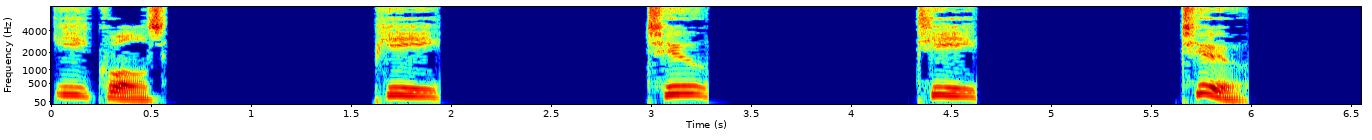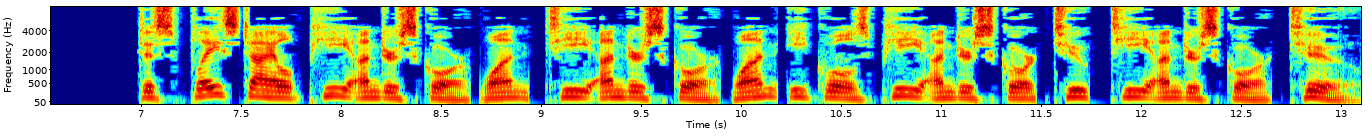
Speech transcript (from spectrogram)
equals p 2 t 2 Display style p underscore one t underscore one equals p underscore two t underscore two,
